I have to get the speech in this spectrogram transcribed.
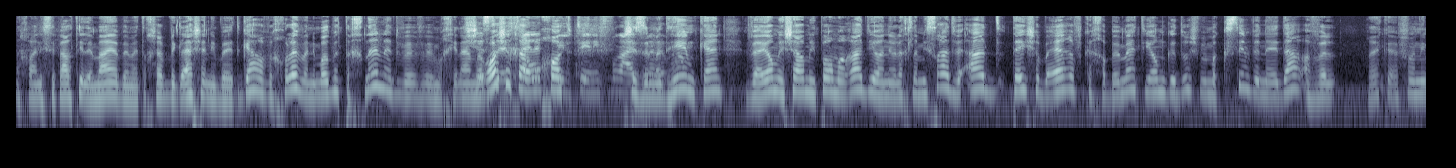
נכון, אני סיפרתי למאיה באמת, עכשיו בגלל שאני באתגר וכולי, ואני מאוד מתכננת ו- ומכינה שזה מראש את חלק הארוחות. בלתי נפרד שזה מהדבר. מדהים, כן? והיום ישר מפה מהרדיו אני הולכת למשרד, ועד תשע בערב, ככה באמת יום גדוש ומקסים ונהדר, אבל רגע, איפה אני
